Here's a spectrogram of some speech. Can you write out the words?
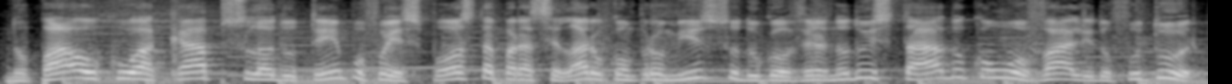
No palco, a cápsula do tempo foi exposta para selar o compromisso do governo do estado com o Vale do Futuro.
